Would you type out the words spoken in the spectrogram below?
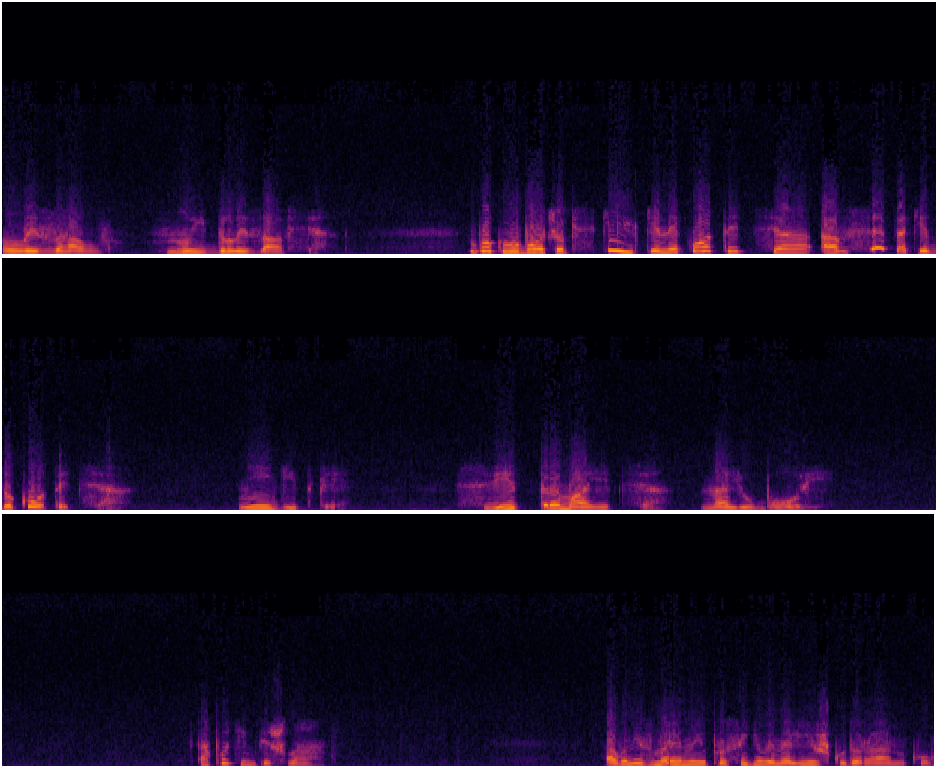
лизав, ну й долизався. Бо клубочок скільки не котиться, а все-таки докотиться. Ні, дітки, світ тримається на любові. А потім пішла. А вони з Мариною просиділи на ліжку до ранку,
